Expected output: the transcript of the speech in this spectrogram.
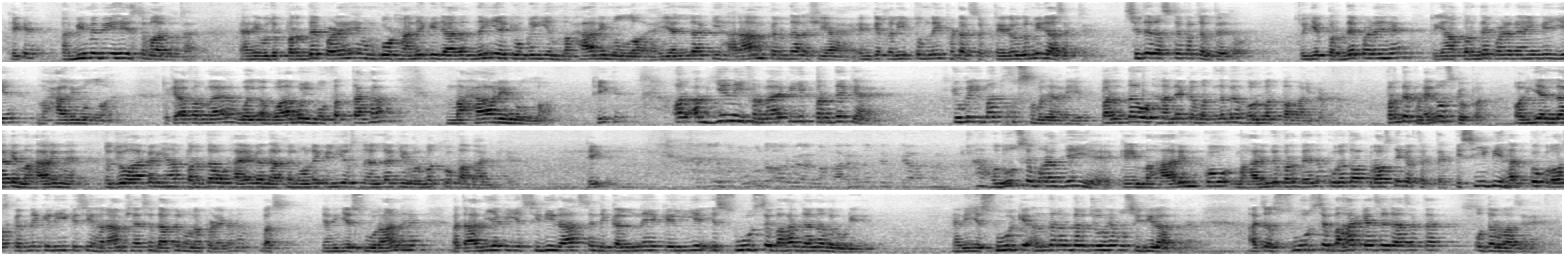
ٹھیک ہے؟ عربی میں بھی یہی استعمال ہوتا ہے۔ یعنی وہ جو پردے پڑے ہیں، ان کو اٹھانے کی اجازت نہیں ہے، کیونکہ یہ محارم اللہ ہے۔ یہ اللہ کی حرام کردہ اشیاء ہے ان کے قریب تم نہیں پھٹک سکتے ادھر ادھر نہیں جا سکتے۔ سیدھے رستے پر چلتے جاؤ۔ تو یہ پردے پڑے ہیں، تو یہاں پردے پڑے رہیں گے، یہ محارم اللہ ہے۔ تو کیا فرمایا؟ والابواب المفتحہ محارم اللہ ٹھیک ہے؟ اور اب یہ نہیں فرمایا کہ یہ پردے کیا ہیں؟ کیونکہ یہ بات خود سمجھ آ رہی ہے۔ پردہ اٹھانے کا مطلب ہے حرمت پامال کرنا۔ پردے پڑے نا اس کے اوپر۔ اور یہ اللہ کے محارم ہے تو جو آ کر یہاں پردہ اٹھائے گا داخل ہونے کے لیے اس نے اللہ کی حرمت کو پابند کیا۔ ٹھیک ہے؟ ہاں حدود سے مراد یہی ہے کہ محارم کو، محارم جو پردے ہیں نا، پورا تو آپ کراس نہیں کر سکتے۔ کسی بھی حد کو کراس کرنے کے لیے کسی حرام شہر سے داخل ہونا پڑے گا نا، بس۔ یعنی یہ سوران ہے۔ بتا دیا کہ یہ سیدھی راہ سے نکلنے کے لیے اس سور سے باہر جانا ضروری ہے۔ یعنی یہ سور کے اندر اندر جو ہے وہ سیدھی راہ پر ہے۔ اچھا سور سے باہر کیسے جا سکتا ہے؟ وہ دروازے ہیں۔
